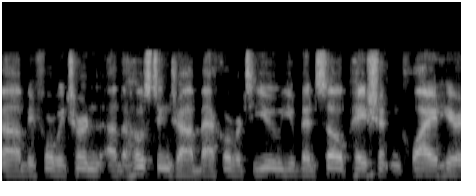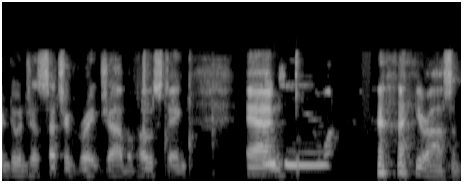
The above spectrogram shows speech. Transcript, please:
uh, before we turn uh, the hosting job back over to you. You've been so patient and quiet here and doing just such a great job of hosting. And Thank you. you're awesome.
